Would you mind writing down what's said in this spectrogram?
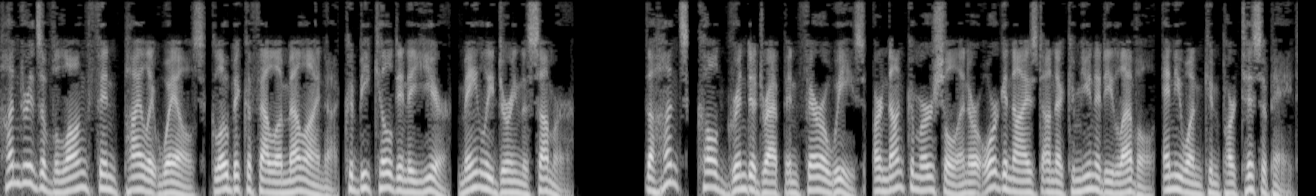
Hundreds of long-finned pilot whales could be killed in a year, mainly during the summer. The hunts, called grindadrap in Faroese, are non-commercial and are organized on a community level, anyone can participate.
